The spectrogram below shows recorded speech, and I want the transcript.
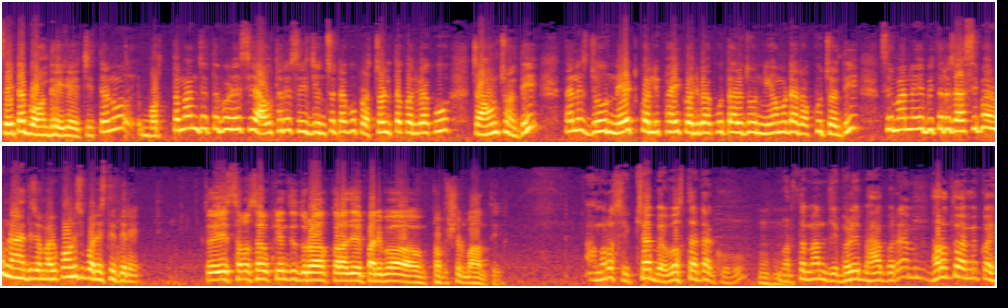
ସେଇଟା ବନ୍ଦ ହେଇଯାଇଛି ତେଣୁ ବର୍ତ୍ତମାନ ଯେତେବେଳେ ସେ ଆଉ ଥରେ ସେଇ ଜିନିଷଟାକୁ ପ୍ରଚଳିତ କରିବାକୁ ଚାହୁଁଛନ୍ତି ତାହେଲେ ଯେଉଁ ନେଟ୍ କ୍ୱାଲିଫାଇ କରିବାକୁ ତାର ଯେଉଁ ନିୟମଟା ରଖୁଛନ୍ତି ସେମାନେ ଏ ଭିତରେ ଆସିପାରୁନାହାନ୍ତି ଜମାରୁ କୌଣସି ପରିସ୍ଥିତିରେ ତ ଏଇ ସମସ୍ୟାକୁ କେମିତି ଦୂର କରାଯାଇପାରିବ ପ୍ରଫେସର ମହାନ୍ତି आमर शिक्षा व्यवस्थाटा को बर्तमान जिभली भाव धरतु आम कह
